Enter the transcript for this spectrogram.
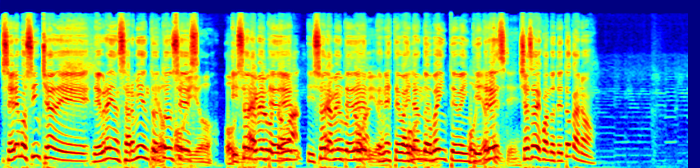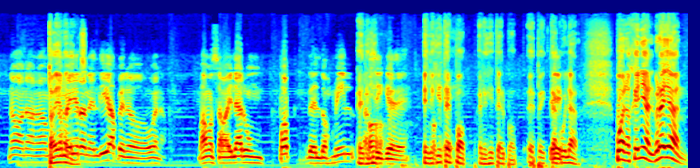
seremos hincha de, de Brian Sarmiento, Pero entonces. obvio, Y obvio. Me solamente de él, más. y solamente de él en este Bailando Obvio. 2023. Obviamente. ¿Ya sabes cuándo te toca o no? No, no, no, Todavía no me dieron el día, pero bueno, vamos a bailar un pop del 2000, El así pop. que Elegiste el pop, elegiste el pop. Espectacular. Bueno, genial, Brian.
